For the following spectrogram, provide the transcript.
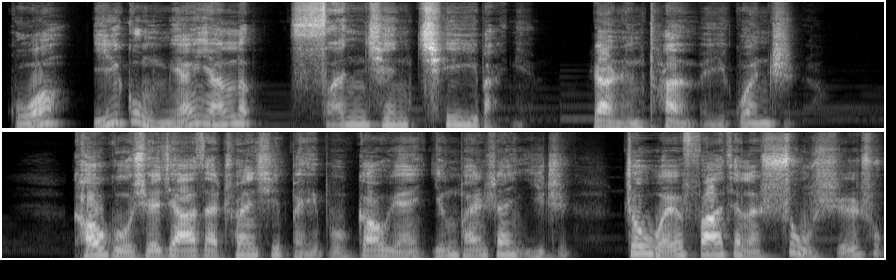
国一共绵延了三千七百年，让人叹为观止啊。考古学家在川西北部高原营盘山遗址周围发现了数十处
